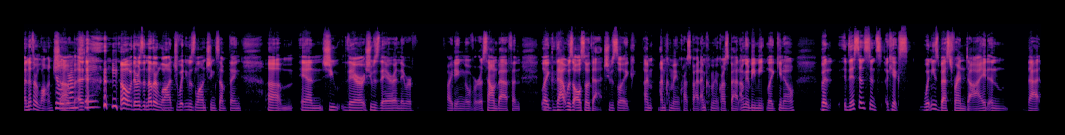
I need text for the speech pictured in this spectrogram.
another launch. Pilgrim's uh, no, there was another launch. Whitney was launching something, um, and she there she was there, and they were fighting over a sound bath, and like that was also that she was like, "I'm I'm coming across bad. I'm coming across bad. I'm gonna be meet like you know," but this instance, okay, 'cause Whitney's best friend died, and that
